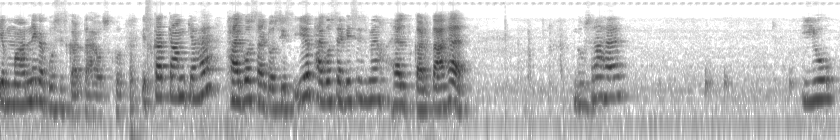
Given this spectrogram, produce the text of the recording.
ये मारने का कोशिश करता है उसको। इसका काम क्या है? फाइगोसाइटोसिस ये फाइगोसाइटोसिस में हेल्प करता है। दूसरा है इोसिनोफिल्स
